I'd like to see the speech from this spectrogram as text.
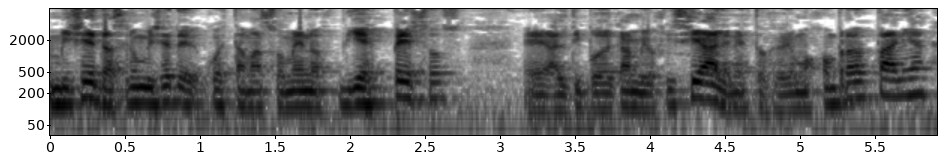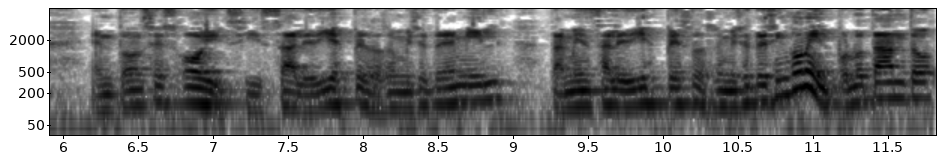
billetes. Hacer un billete cuesta más o menos 10 pesos eh, al tipo de cambio oficial en estos que hemos comprado España. Entonces hoy si sale 10 pesos un billete de 1000, también sale 10 pesos un billete de 5000. Por lo tanto,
